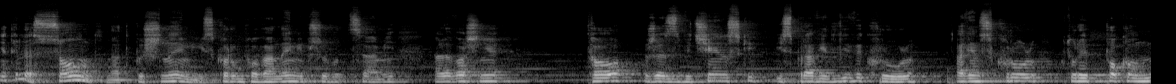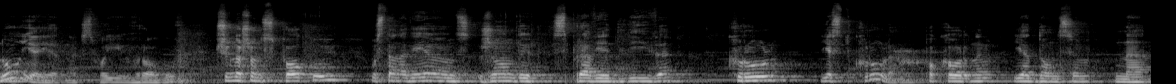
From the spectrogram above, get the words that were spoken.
nie tyle sąd nad pysznymi, skorumpowanymi przywódcami, ale właśnie to, że zwycięski i sprawiedliwy król, a więc król, który pokonuje jednak swoich wrogów, przynosząc spokój, ustanawiając rządy sprawiedliwe, król jest królem pokornym, jadącym na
